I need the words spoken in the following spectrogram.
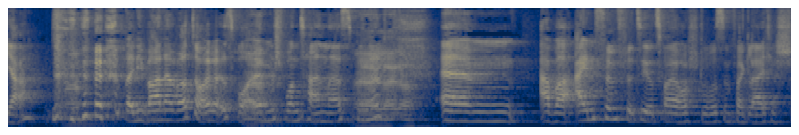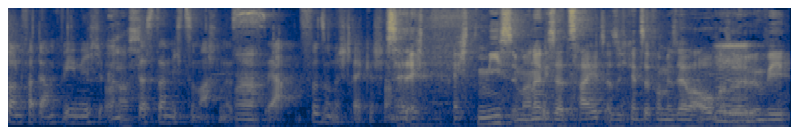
ja, ja. weil die Bahn einfach teurer ist, vor allem spontan last Ja, leider. Ähm, aber ein Fünftel CO2-Ausstoß im Vergleich ist schon verdammt wenig und Krass. das dann nicht zu machen ist ja. für so eine Strecke schon. Das ist halt echt, echt mies immer, ne? dieser Zeit. Also ich kenne es ja von mir selber auch. Also mhm. irgendwie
